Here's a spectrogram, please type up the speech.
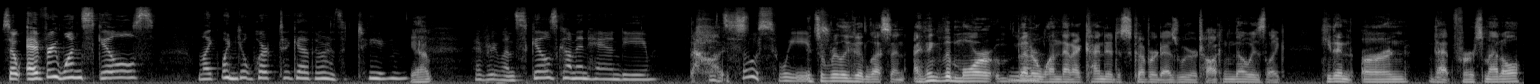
So everyone's skills, like when you work together as a team, Yep. everyone's skills come in handy. Oh, It's so sweet. It's a really good lesson. I think the more better one that I kind of discovered as we were talking though is like he didn't earn that first medal,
